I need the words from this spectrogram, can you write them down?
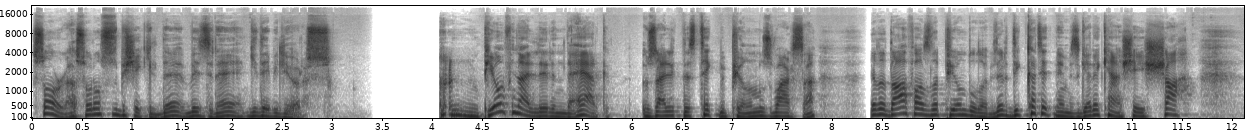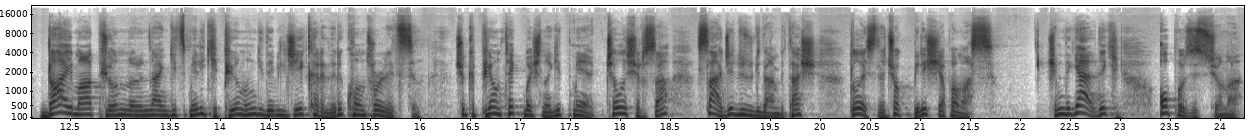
Sonra sorunsuz bir şekilde vezire gidebiliyoruz. piyon finallerinde eğer özellikle tek bir piyonumuz varsa ya da daha fazla piyon da olabilir. Dikkat etmemiz gereken şey şah daima piyonun önünden gitmeli ki piyonun gidebileceği kareleri kontrol etsin. Çünkü piyon tek başına gitmeye çalışırsa sadece düz giden bir taş. Dolayısıyla çok bir iş yapamaz. Şimdi geldik o pozisyona.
